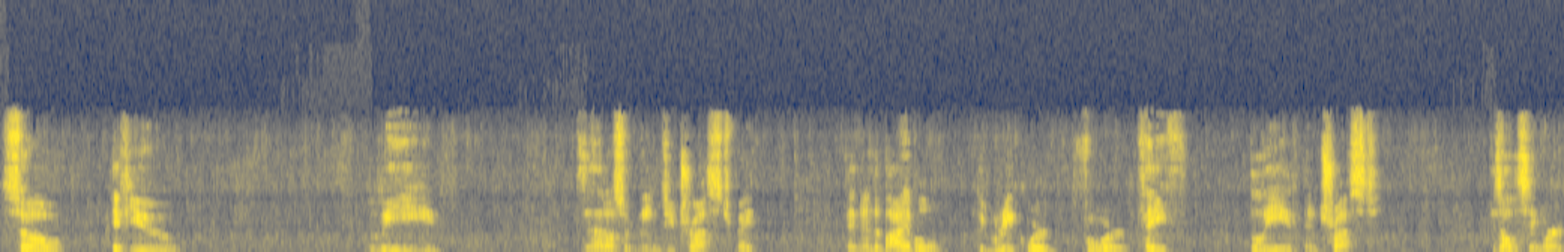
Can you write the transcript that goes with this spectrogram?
So, if you believe, that also means you trust, right? And in the Bible, the Greek word for faith, believe, and trust is all the same word.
